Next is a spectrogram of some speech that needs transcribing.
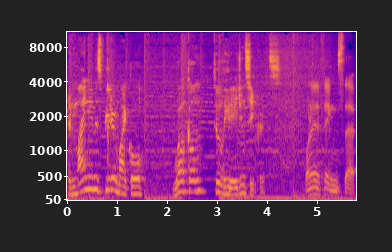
And my name is Peter Michael. Welcome to Elite Agent Secrets. One of the things that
